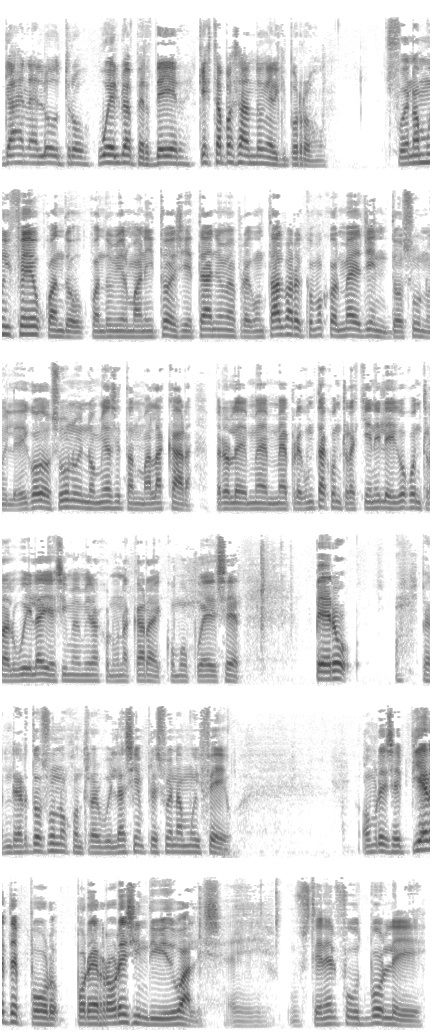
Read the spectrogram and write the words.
gana el otro, vuelve a perder. ¿Qué está pasando en el equipo rojo? Suena muy feo cuando, cuando mi hermanito de siete años me pregunta, Álvaro, ¿y ¿cómo con Medellín? 2-1. Y le digo 2-1 y no me hace tan mala cara. Pero le, me, me pregunta contra quién y le digo contra el Huila y así me mira con una cara de cómo puede ser. Pero perder 2-1 contra el Huila siempre suena muy feo. Hombre, se pierde por, por errores individuales. Eh, usted en el fútbol, eh,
